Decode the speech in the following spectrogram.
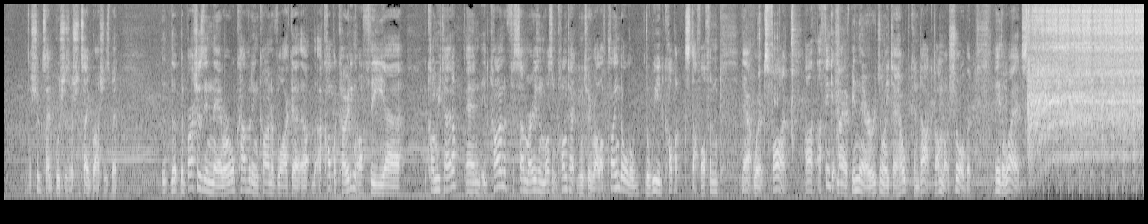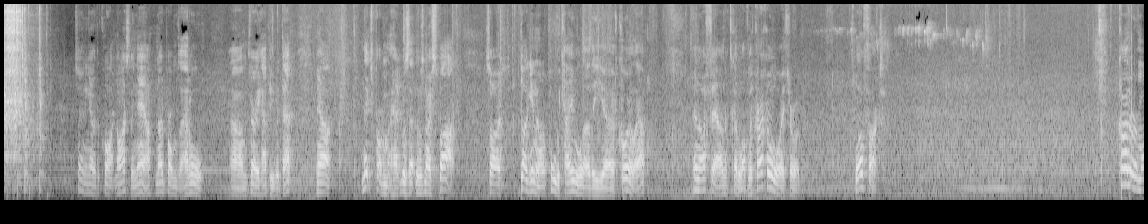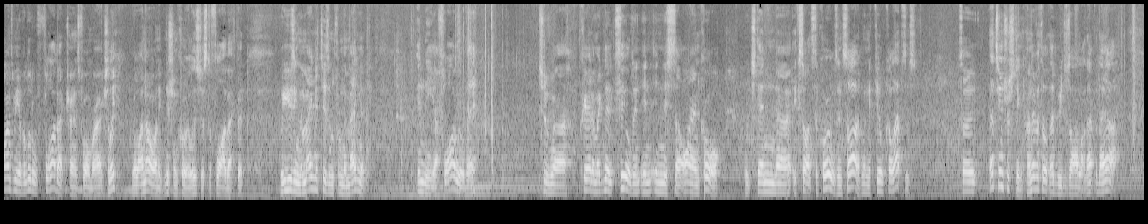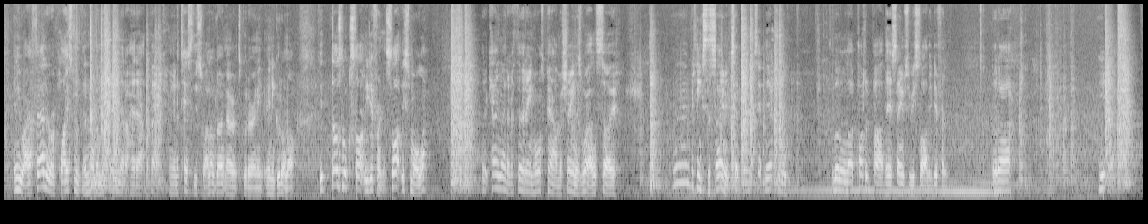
I should say bushes. I should say brushes, but the, the, the brushes in there were all covered in kind of like a, a, a copper coating off the, uh, the commutator, and it kind of for some reason wasn't contacting too well. I've cleaned all the, the weird copper stuff off, and now it works fine. I, I think it may have been there originally to help conduct. I'm not sure, but either way, it's turning over quite nicely now, no problems at all. Um, very happy with that. Now, next problem I had was that there was no spark. So I dug in and I pulled the cable, uh, the uh, coil out, and I found it's got a lovely crack all the way through it. It's well fucked. Kind of reminds me of a little flyback transformer actually. Well I know an ignition coil is just a flyback but we're using the magnetism from the magnet in the uh, flywheel there to uh, create a magnetic field in, in, in this uh, iron core which then uh, excites the coils inside when the field collapses. So that's interesting. I never thought they'd be designed like that but they are. Anyway, I found a replacement another machine that I had out the back. I'm going to test this one. I don't know if it's good or any, any good or not. It does look slightly different. It's slightly smaller, but it came out of a 13 horsepower machine as well, so everything's the same except except the actual little uh, potted part there seems to be slightly different but uh yeah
